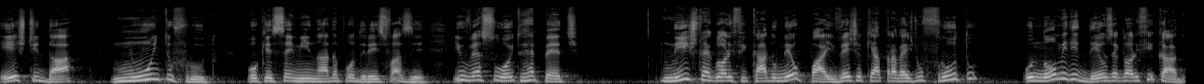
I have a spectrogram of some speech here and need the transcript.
este dá muito fruto, porque sem mim nada podereis fazer. E o verso 8 repete: Nisto é glorificado o meu Pai. Veja que através do fruto o nome de Deus é glorificado.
